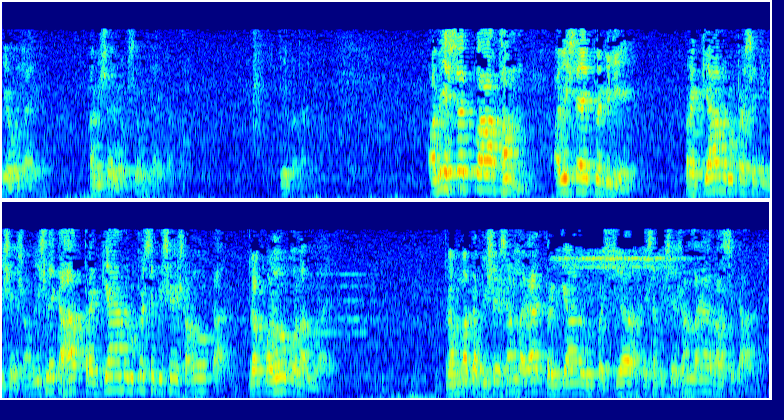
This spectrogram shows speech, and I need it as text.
ये हो जाएगा। अविषय रूप से हो जाएगा। ये बताएगा अविषयत्वार्थम, अविषयत्व के लिए प्रज्ञान रूप से विशेषण। इसलिए कहा, प्रज्ञान रूप से विशेषणों का, ब्रह्मणों बोला हुआ है। ब्रह्म का विशेषण लगाए प्रज्ञान रूप से ऐसा विशेषण लगाए भाष्यकार ने।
